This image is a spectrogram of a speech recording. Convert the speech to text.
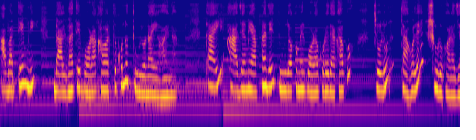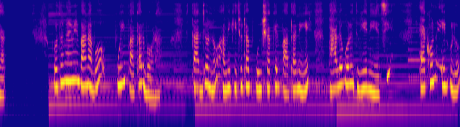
আবার তেমনি ডাল ভাতে বড়া খাওয়ার তো কোনো তুলনাই হয় না। তাই আজ আমি আপনাদের দুই রকমের বড়া করে দেখাবো। চলুন তাহলে শুরু করা যাক। প্রথমে আমি বানাবো পুঁই পাতার বড়া। তার জন্য আমি কিছুটা পুঁই শাকের পাতা নিয়ে ভালো করে ধুয়ে নিয়েছি। এখন এগুলো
